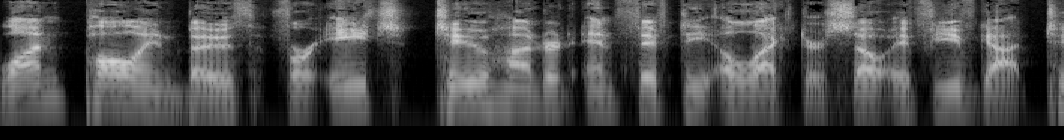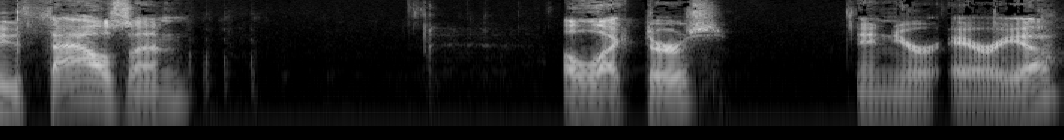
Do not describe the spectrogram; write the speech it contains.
One polling booth for each 250 electors. So if you've got 2,000 electors in your area,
